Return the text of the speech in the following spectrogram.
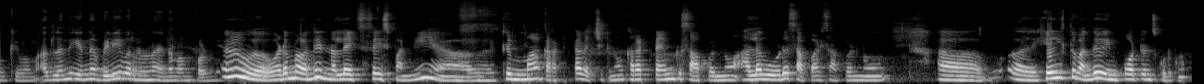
ஓகே மேம் அதுலேருந்து என்ன வெளியே வரணும்னா என்ன மேம் பண்ணணும்? உடம்ப வந்து நல்லா எக்ஸசைஸ் பண்ணி ட்ரிம்மாக கரெக்டாக வச்சுக்கணும். கரெக்ட் டைமுக்கு சாப்பிடணும். அளவோட சாப்பாடு சாப்பிடணும். ஹெல்த் வந்து இம்பார்ட்டன்ஸ் கொடுக்கணும்.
